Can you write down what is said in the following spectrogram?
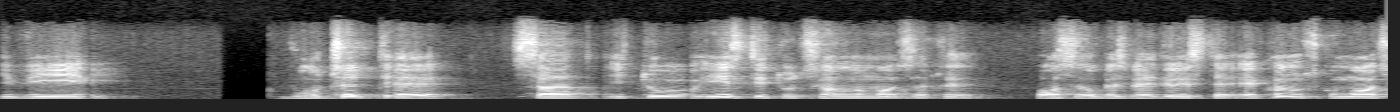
I vi vučete sad i tu institucionalnu moć, dakle, obezbedili ste ekonomsku moć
